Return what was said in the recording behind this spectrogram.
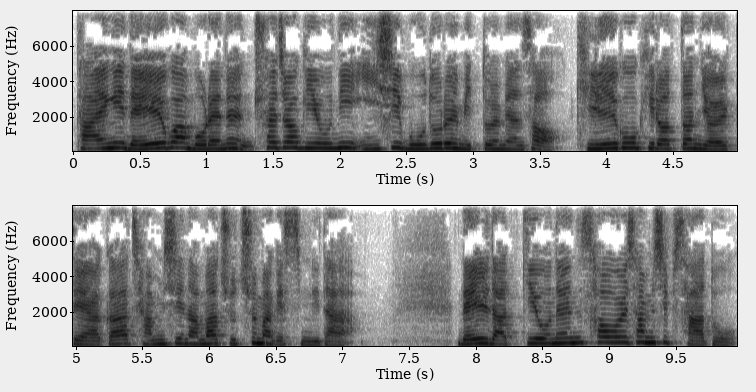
다행히 내일과 모레는 최저 기온이 25도를 밑돌면서 길고 길었던 열대야가 잠시나마 주춤하겠습니다. 내일 낮 기온은 서울 34도,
